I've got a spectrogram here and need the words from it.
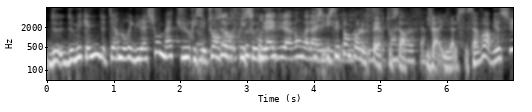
de, mécanismes de thermorégulation mature. Il ne sait pas encore frissonner. Tout ce qu'on a vu avant, voilà. Il ne sait pas encore le faire, tout ça. Il va, il va le savoir, bien sûr,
